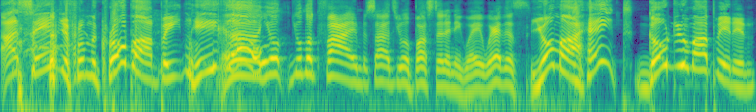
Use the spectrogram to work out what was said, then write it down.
I saved you from the crowbar beating. Here you go. Uh, you'll you'll look fine. Besides, you're busted anyway. Wear this. You're my hate. Go do my bidding.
